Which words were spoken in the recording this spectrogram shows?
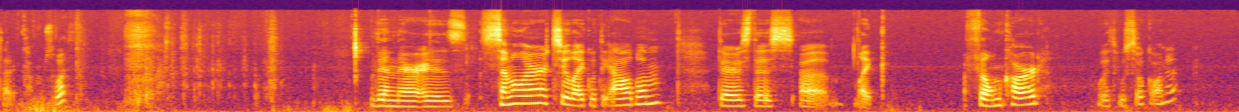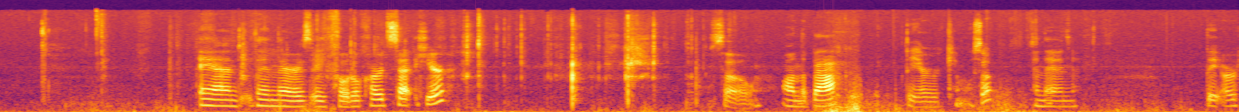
that it comes with. Then there is similar to like with the album, there's this uh, like film card with Wooseok on it. And then there's a photo card set here. So on the back, they are Kim Wooseok. And then they are,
